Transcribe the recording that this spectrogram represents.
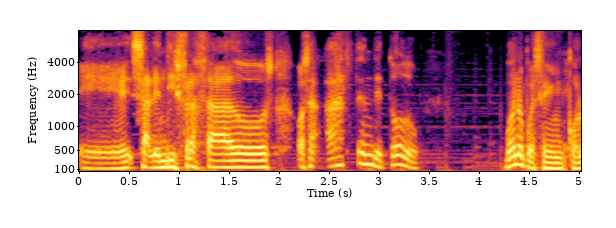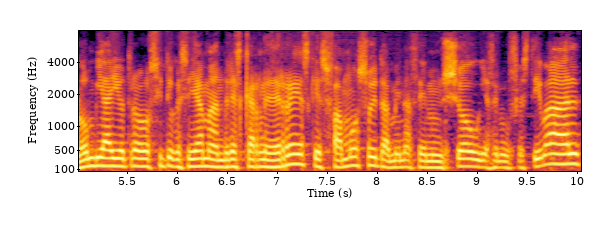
eh, salen disfrazados, o sea, hacen de todo. Bueno, pues en Colombia hay otro sitio que se llama Andrés Carne de Res, que es famoso y también hacen un show y hacen un festival.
